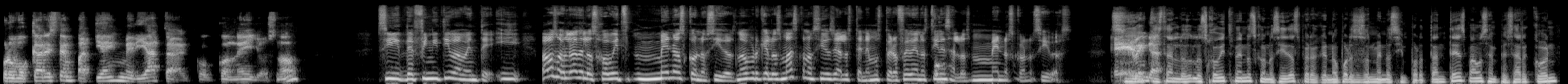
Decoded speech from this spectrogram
provocar esta empatía inmediata con, con ellos, ¿no? Sí, definitivamente. Y vamos a hablar de los hobbits menos conocidos, ¿no? Porque los más conocidos ya los tenemos, pero Fede, nos tienes a los menos conocidos. Sí, eh, aquí están los, los, hobbits menos conocidos, pero que no por eso son menos importantes. Vamos a empezar con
